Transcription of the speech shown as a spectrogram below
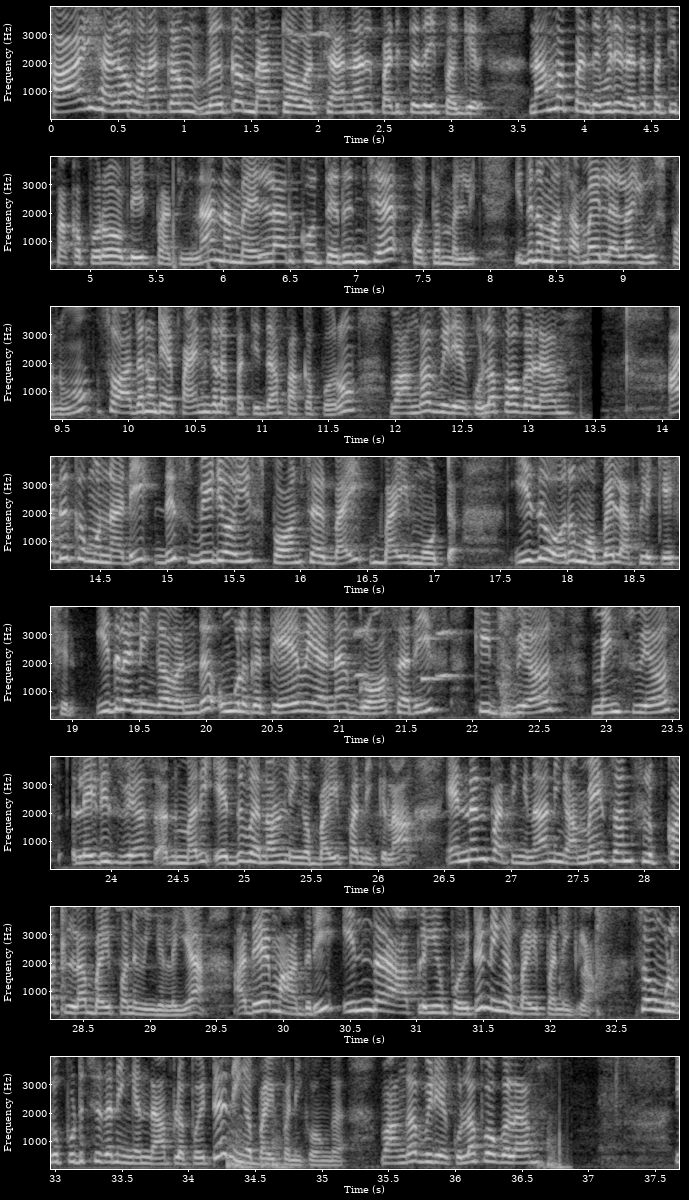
Hi hello வணக்கம். Welcome back to our channel படித்ததை பகிர். நம்ம இப்போ இந்த வீடியோ எதை பற்றி பார்க்க போகிறோம் அப்படின்னு பார்த்தீங்கன்னா நம்ம எல்லாருக்கும் தெரிஞ்ச கொத்தமல்லி. இது நம்ம சமையலெல்லாம் யூஸ் பண்ணுவோம். ஸோ அதனுடைய பயன்களை பற்றி தான் பார்க்க போகிறோம் வாங்க வீடியோக்குள்ளே போகலாம். அதுக்கு முன்னாடி this video is sponsor by by mod இது ஒரு மொபைல் அப்ளிகேஷன் இதில் நீங்கள் வந்து உங்களுக்கு தேவையான groceries kids wears mens wears ladies wears அந்த மாதிரி எது வேணாலும் நீங்கள் பை பண்ணிக்கலாம். என்னென்னு பார்த்தீங்கன்னா நீங்கள் அமேசான் ஃப்ளிப்கார்ட்லாம் பை பண்ணுவீங்க இல்லையா? அதே மாதிரி இந்த ஆப்லேயும் போயிட்டு நீங்கள் பை பண்ணிக்கலாம். ஸோ உங்களுக்கு பிடிச்சதை நீங்கள் இந்த ஆப்பில் போயிட்டு நீங்கள் பை பண்ணிக்கோங்க. வாங்க வீடியோக்குள்ளே போகலாம்.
